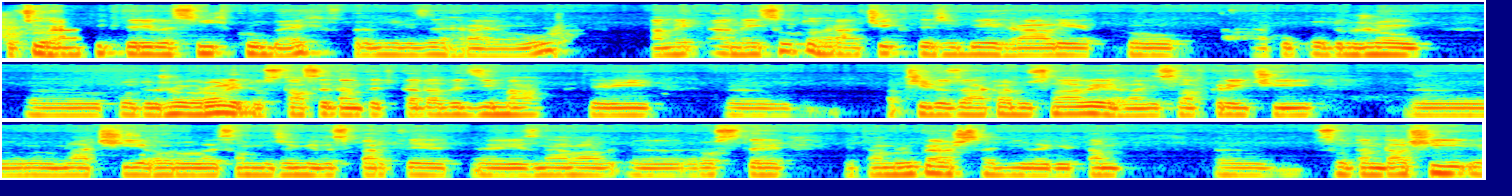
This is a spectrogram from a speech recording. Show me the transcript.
to jsou hráči, kteří ve svých klubech v první lize hrajou, a, ne, a nejsou to hráči, kteří by hráli jako nějakou podružnou, eh, podružnou roli. Dostal se tam teďka David Zima, který eh, patří do základu Slávy, Hladislav Krejčí, eh, mladší jeho role samozřejmě ve Spartě je známá, roste, je tam Lukáš Sadílek, je tam jsou tam další,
